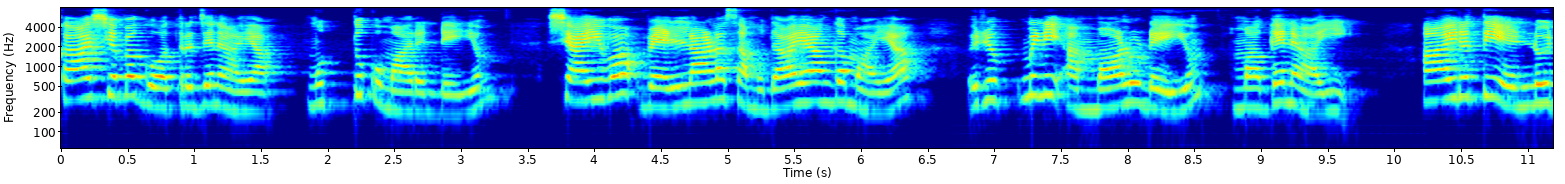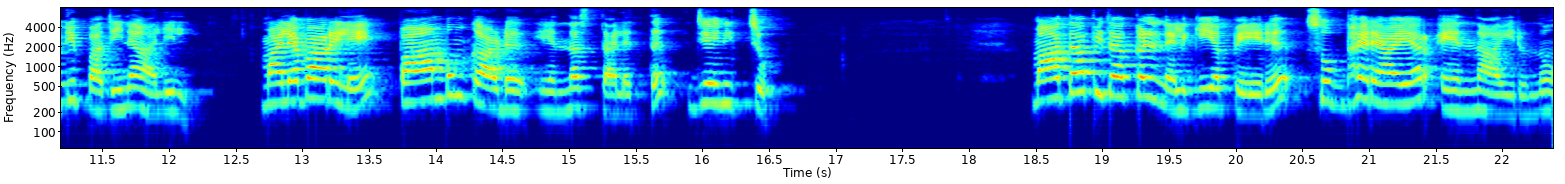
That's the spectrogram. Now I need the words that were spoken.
കാശ്യപ ഗോത്രജനായ മുത്തുകുമാരന്റെയും ശൈവ വെള്ളാള സമുദായാംഗമായ രുക്മിണി അമ്മാളുടെയും മകനായി. ആയിരത്തി എണ്ണൂറ്റി പതിനാലിൽ മലബാറിലെ പാമ്പുംകാട് എന്ന സ്ഥലത്ത് ജനിച്ചു. മാതാപിതാക്കൾ നൽകിയ പേര് സുബ്ബരായർ എന്നായിരുന്നു.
